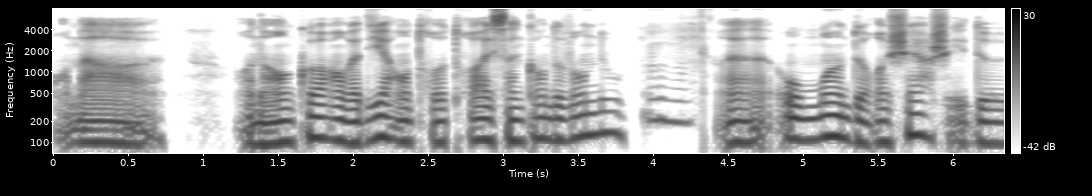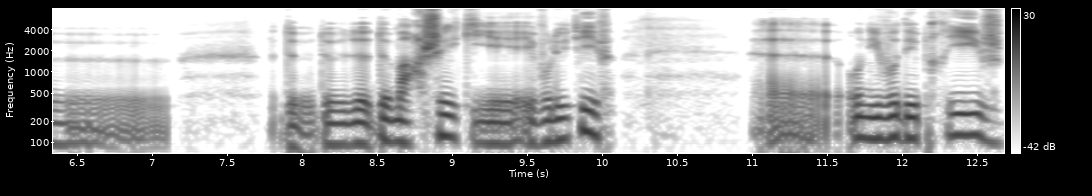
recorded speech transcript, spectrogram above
on a, on a encore, on va dire, entre 3 et 5 ans devant nous, mmh euh, au moins de recherche et de, de, de, de marché qui est évolutif. au niveau des prix, je,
